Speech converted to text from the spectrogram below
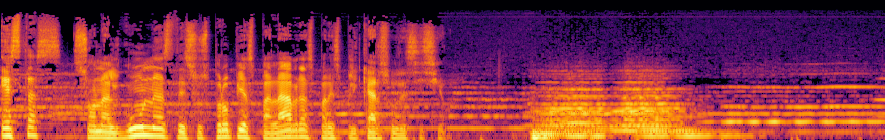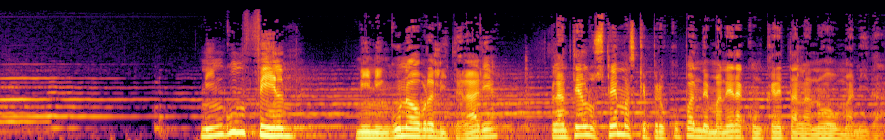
Estas son algunas de sus propias palabras para explicar su decisión. Ningún film ni ninguna obra literaria plantea los temas que preocupan de manera concreta a la nueva humanidad.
